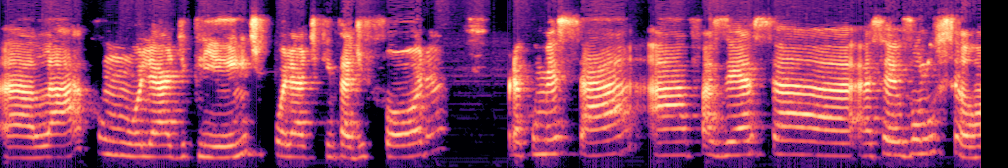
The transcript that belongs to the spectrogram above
ah, lá com um olhar de cliente, com o olhar de quem está de fora para começar a fazer essa, essa evolução,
